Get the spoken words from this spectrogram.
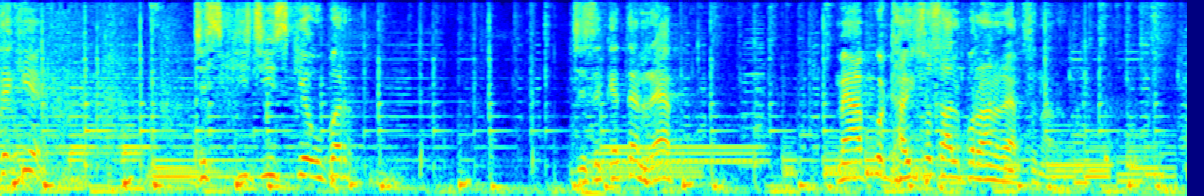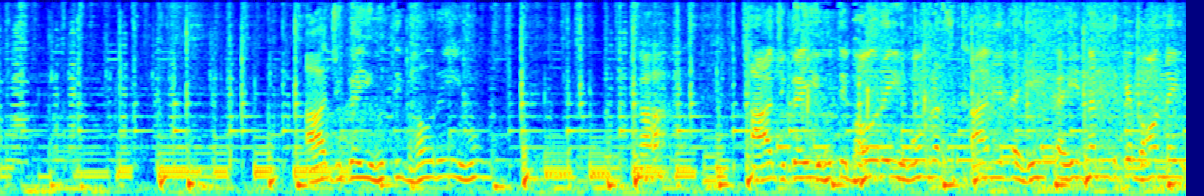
देखिए जिसकी चीज़ के ऊपर जिसे कहते हैं रैप मैं आपको 250 साल पुराना रैप सुना रहा हूँ। आज गई होती भाव रही हूँ। कहा? आज गई होती भाव रही हूँ रस खाने रही कहीं नंद के भाव नहीं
